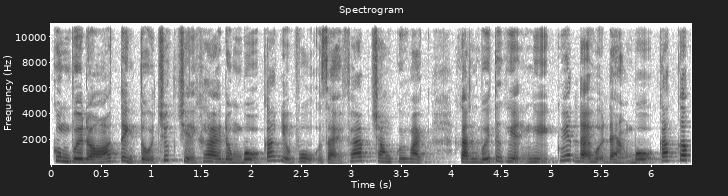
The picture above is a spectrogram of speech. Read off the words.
Cùng với đó, tỉnh tổ chức triển khai đồng bộ các nhiệm vụ giải pháp trong quy hoạch gắn với thực hiện nghị quyết Đại hội Đảng bộ các cấp,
